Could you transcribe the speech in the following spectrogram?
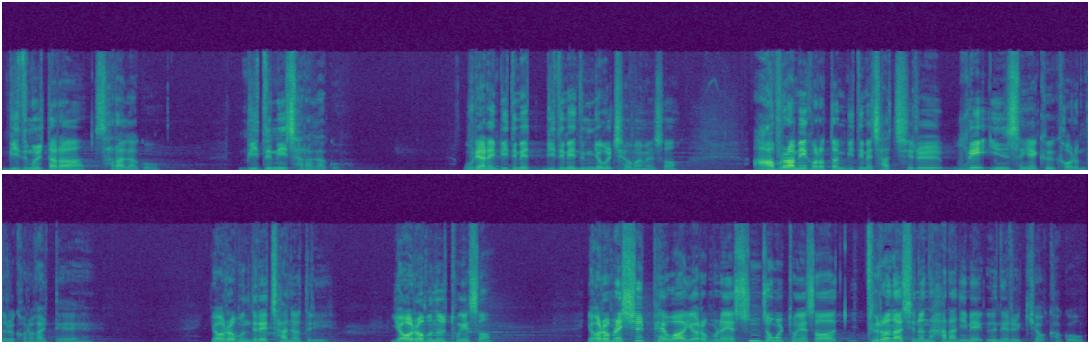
믿음을 따라 살아가고 믿음이 자라가고 우리 안에 믿음의 믿음의 능력을 체험하면서 아브라함이 걸었던 믿음의 자취를 우리 인생의 그 걸음들을 걸어갈 때 여러분들의 자녀들이 여러분을 통해서 여러분의 실패와 여러분의 순종을 통해서 드러나시는 하나님의 은혜를 기억하고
